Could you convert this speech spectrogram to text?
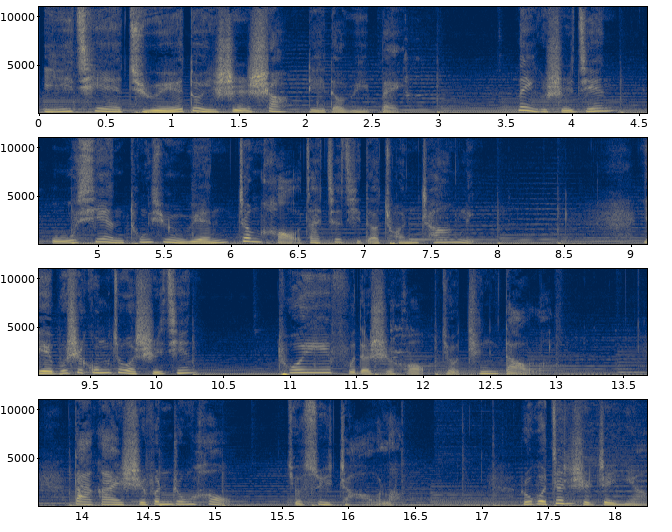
一切绝对是上帝的预备。”那个时间。无线通讯员正好在自己的船舱里，也不是工作时间，脱衣服的时候就听到了。大概十分钟后就睡着了。如果真是这样，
